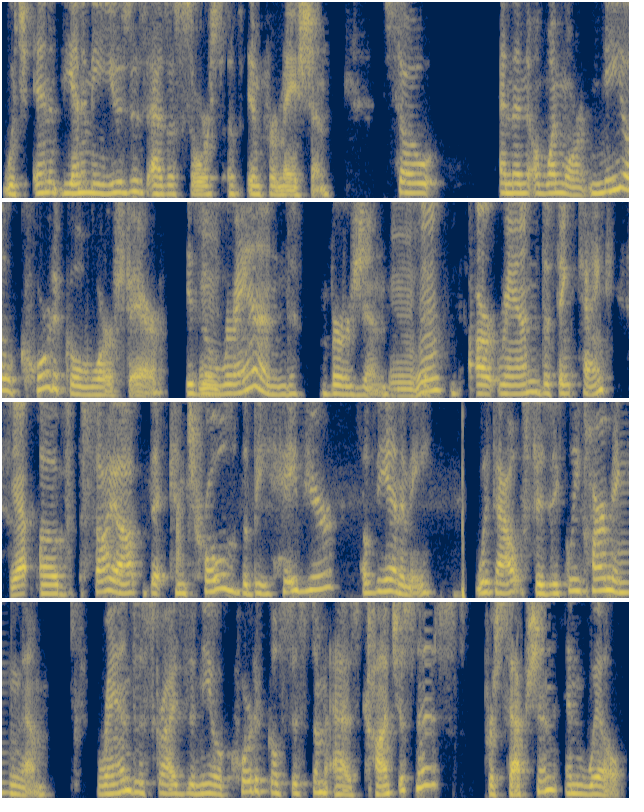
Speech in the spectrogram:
which the enemy uses as a source of information. So, and then uh, one more neocortical warfare is mm. a RAND version, mm-hmm. Art RAND, the think tank, yep. of PSYOP that controls the behavior of the enemy without physically harming them. RAND describes the neocortical system as consciousness, perception, and will.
